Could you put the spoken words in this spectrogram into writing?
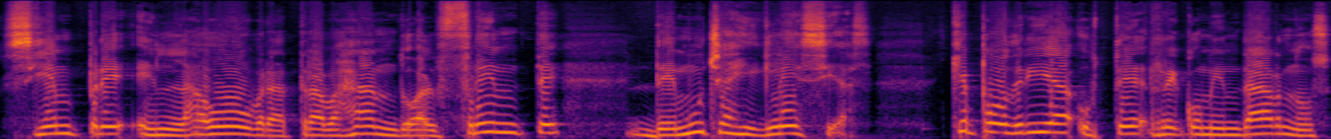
siempre en la obra, trabajando al frente de muchas iglesias, ¿qué podría usted recomendarnos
